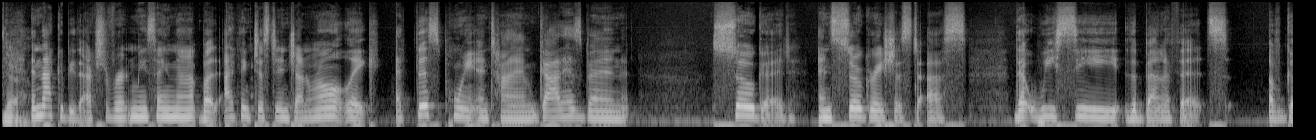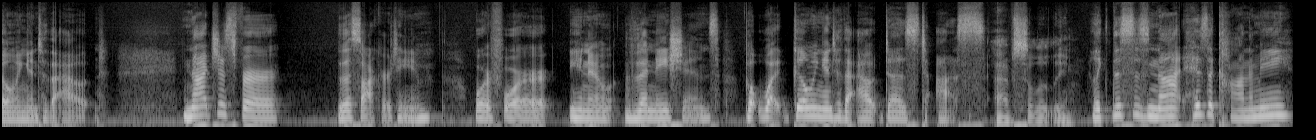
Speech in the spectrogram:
Yeah. And that could be the extrovert in me saying that. But I think just in general, like at this point in time, God has been so good and so gracious to us that we see the benefits of going into the out. Not just for the soccer team or for, you know, the nations, but what going into the out does to us. Absolutely. Like this is not his economy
